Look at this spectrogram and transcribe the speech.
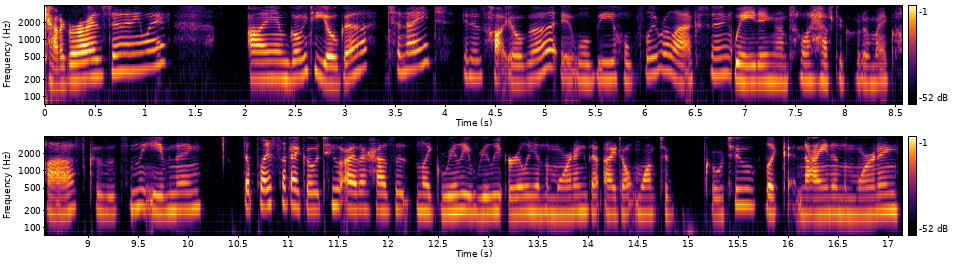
categorized in any way. I am going to yoga tonight. It is hot yoga. It will be hopefully relaxing. Waiting until I have to go to my class because it's in the evening. The place that I go to either has it like really, really early in the morning that I don't want to go to, like at 9 in the morning,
